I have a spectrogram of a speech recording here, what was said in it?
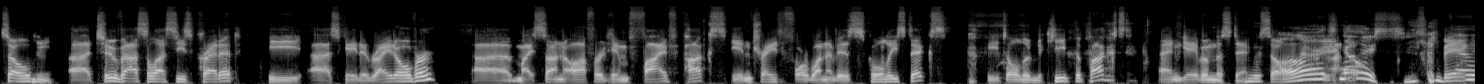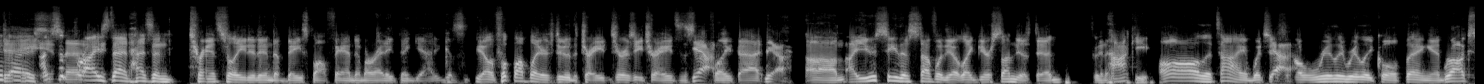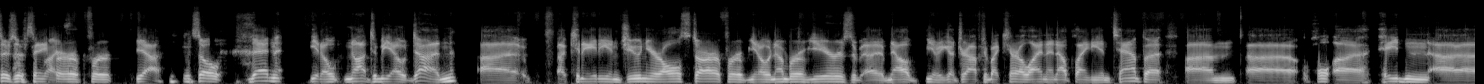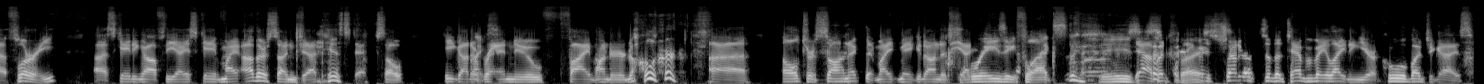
So mm-hmm. uh, to Vasilevskiy's credit, he uh, skated right over. Uh, my son offered him five pucks in trade for one of his goalie sticks. He told him to keep the pucks and gave him the stick. So, oh, that's nice. Big day. I'm surprised that hasn't translated into baseball fandom or anything yet, because you know football players do the trade jersey trades and stuff yeah. like that. Yeah. Um, I you see this stuff with you, like your son just did in hockey all the time, which yeah. is a really really cool thing. And rock scissors paper for yeah. So then you know, not to be outdone, uh, a Canadian junior all star for you know a number of years. Uh, now you know he got drafted by Carolina, now playing in Tampa. Um, uh, uh Haydn uh, Fleury uh, skating off the ice gave my other son Jet his stick, so he got nice. a brand new five hundred dollar ultrasonic that might make it onto the crazy flex. Jesus yeah, but Christ. shout out to the Tampa Bay Lightning. You're a cool bunch of guys.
